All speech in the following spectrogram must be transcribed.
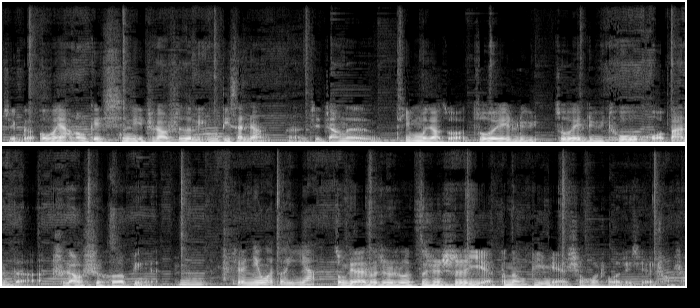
这个欧文亚龙给心理治疗师的礼物第三章，嗯，这章的题目叫做“作为旅作为旅途伙伴的治疗师和病人”。嗯，就是你我都一样。总结来说，就是说咨询师也不能避免生活中的这些创伤，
